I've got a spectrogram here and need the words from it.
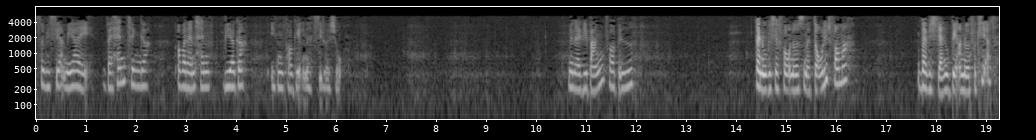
så vi ser mere af, hvad han tænker, og hvordan han virker i den pågældende situation. Men er vi bange for at bede? Hvad nu, hvis jeg får noget, som er dårligt for mig? Hvad hvis jeg nu beder noget forkert?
